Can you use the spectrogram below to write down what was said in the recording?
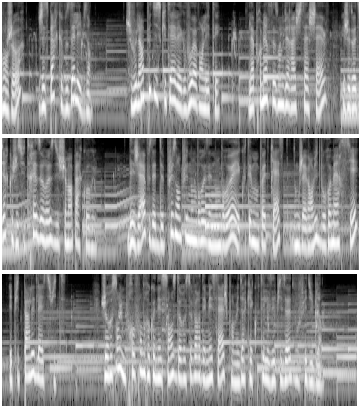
Bonjour, j'espère que vous allez bien. Je voulais un peu discuter avec vous avant l'été. La première saison de Virage s'achève et je dois dire que je suis très heureuse du chemin parcouru. Déjà, vous êtes de plus en plus nombreuses et nombreux à écouter mon podcast, donc j'avais envie de vous remercier et puis de parler de la suite. Je ressens une profonde reconnaissance de recevoir des messages pour me dire qu'écouter les épisodes vous fait du bien.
